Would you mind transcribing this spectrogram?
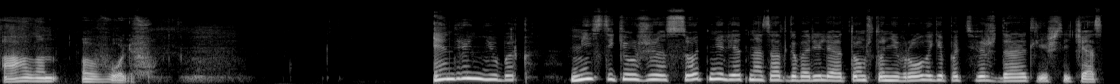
Аллан Вольф. Эндрю Ньюберг. Мистики уже сотни лет назад говорили о том, что неврологи подтверждают лишь сейчас,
